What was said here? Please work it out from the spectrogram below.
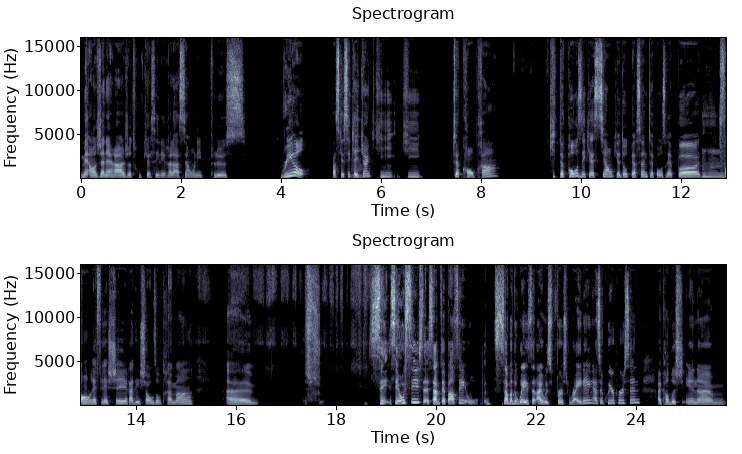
Mais en général, je trouve que c'est les relations les plus real. Parce que c'est mmh. quelqu'un qui, qui te comprend, qui te pose des questions que d'autres personnes ne te poseraient pas, te mmh font réfléchir à des choses autrement. Euh, c'est aussi, ça me fait penser, some of the ways that I was first writing as a queer person. I published in um,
